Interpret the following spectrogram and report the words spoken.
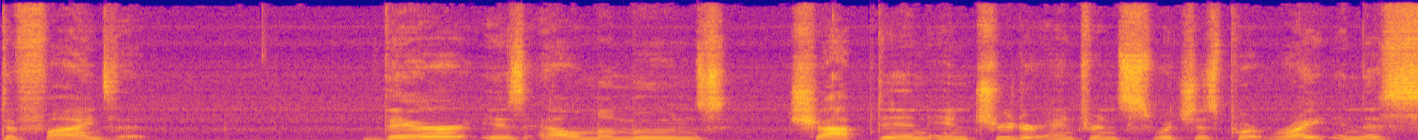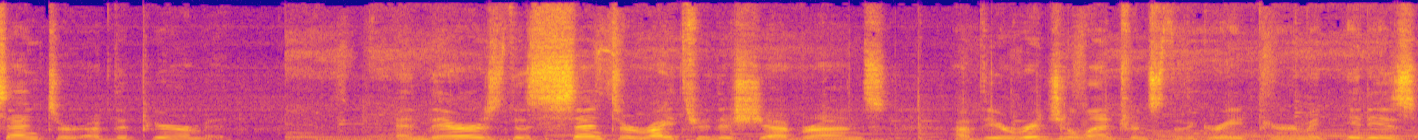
defines it. There is Al Mamun's chopped in intruder entrance, which is put right in the center of the pyramid. And there's the center right through the chevrons of the original entrance to the Great Pyramid. It is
